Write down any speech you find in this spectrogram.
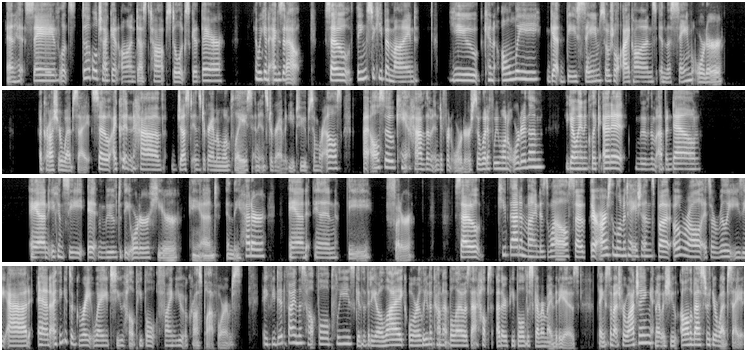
and hit save. Let's double check it on desktop. Still looks good there. And we can exit out. So, things to keep in mind you can only get these same social icons in the same order across your website. So I couldn't have just Instagram in one place and Instagram and YouTube somewhere else. I also can't have them in different orders. So what if we want to order them? You go in and click edit, move them up and down, and you can see it moved the order here and in the header and in the footer. So keep that in mind as well. So there are some limitations, but overall, it's a really easy add. And I think it's a great way to help people find you across platforms. If you did find this helpful, please give the video a like or leave a comment below as that helps other people discover my videos. Thanks so much for watching, and I wish you all the best with your website.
